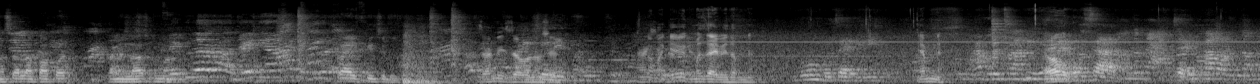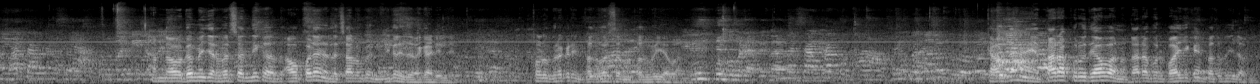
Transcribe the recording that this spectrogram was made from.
મસાલા પાપડ અને લાસ્ટમાં ફ્રાય ખીચડી. જમી જવાનું છે. કેવી મજા આવી તમને? બહુ મજા આવી. એમને? તો હવે ગમે ત્યારે વરસાદ નીકળે, આવો પડે ને એટલે ચાલુ કરીને નીકળી જવાય ગાડી લઈને. થોડુંક રખડીને પાછું વરસાદમાં ફલ વહી આવવાનું. કાલે ને તારાપુરથી આવવાનું, તારાપુર ભાજી કઈ પાછું વહી જવાનું.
